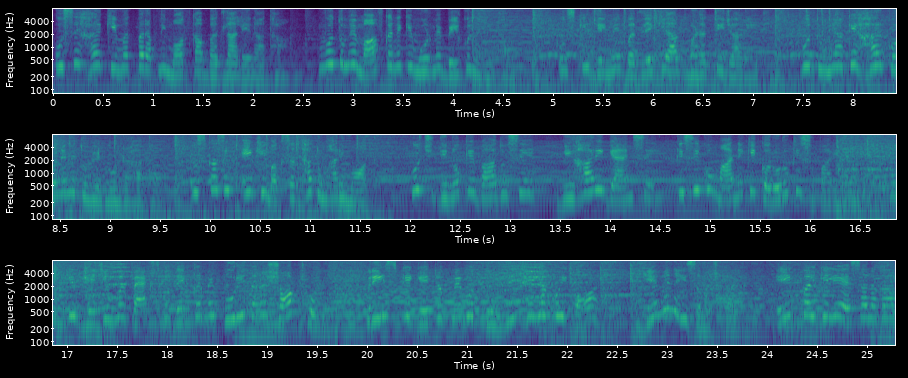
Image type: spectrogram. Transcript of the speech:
उसे हर कीमत पर अपनी मौत का बदला लेना था। वो तुम्हें माफ़ करने के मूड में बिल्कुल नहीं था। उसके दिल में बदले की आग भड़कती जा रही थी। वो दुनिया के हर कोने में तुम्हें ढूंढ रहा था। उसका सिर्फ़ एक ही मकसद था तुम्हारी मौत। कुछ दिनों के बाद उसे बिहारी गैंग से किसी को मारने की करोड़ों की सुपारी मिली। उनके भेजे हुए फैक्स को देखकर मैं पूरी तरह शॉक्ड हो गई। प्रीस्ट के गेटअप में वो तुम ही थे या कोई और? ये मैं नहीं समझ पाई। एक पल के लिए ऐसा लगा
